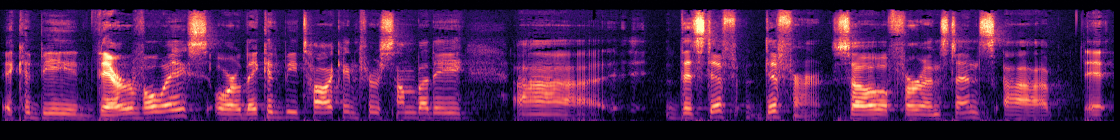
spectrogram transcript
it could be their voice, or they could be talking for somebody uh, that's diff- different. So, for instance, uh, it,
